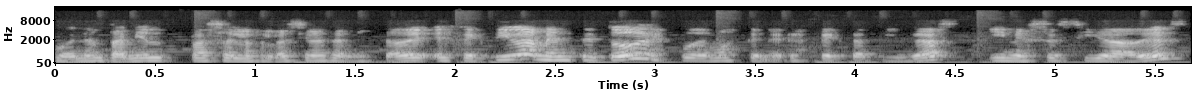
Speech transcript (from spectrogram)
bueno, también pasa en las relaciones de amistad, efectivamente todos podemos tener expectativas y necesidades,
